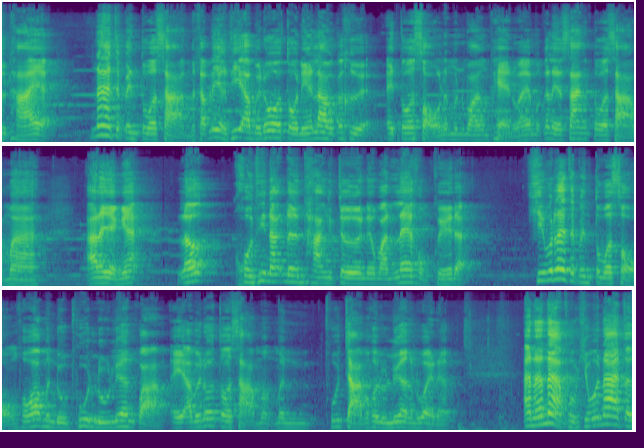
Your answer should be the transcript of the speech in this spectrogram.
สุดท้ายอะ่ะน่าจะเป็นตัว3นะครับและอย่างที่อาเบโดตัวนี้เล่าก็คือไอตัว2เนี่ยมันวางแผนไว้มันก็เลยสร้างตัว 3 มา อะไรอย่างเงี้ยแล้วคนที่นักเดินทางเจอในวันแรกของเควสอะคิดว่าน่าจะเป็นตัว 2 เพราะว่ามันดูพูดรู้เรื่องกว่าไออาเบโดตัว3อะมันพูดจาไม่ค่อยรู้เรื่องด้วยนะอันนั้นน่ะผมคิดว่าน่าจะ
